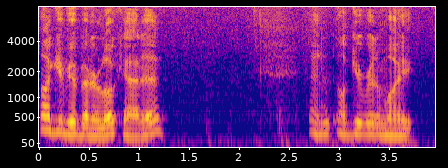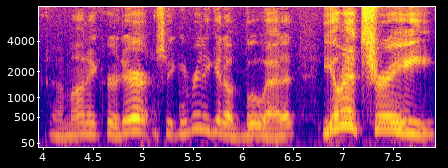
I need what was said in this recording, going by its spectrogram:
I'll give you a better look at it. And I'll get rid of my uh, moniker there so you can really get a boo at it. Unit 3,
